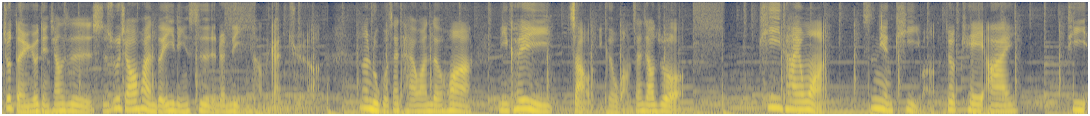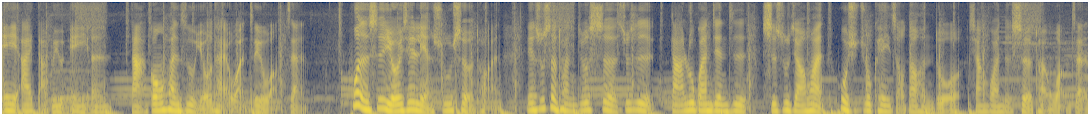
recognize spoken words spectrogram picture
就等于有点像是食宿交换的一零四人力银行的感觉啦。那如果在台湾的话，你可以找一个网站叫做 Key Taiwan，是念 Key 吗？就 K I。T A I W A N 打工换宿游台湾这个网站，或者是有一些脸书社团，脸书社团你就设就是打入关键字食宿交换，或许就可以找到很多相关的社团网站，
